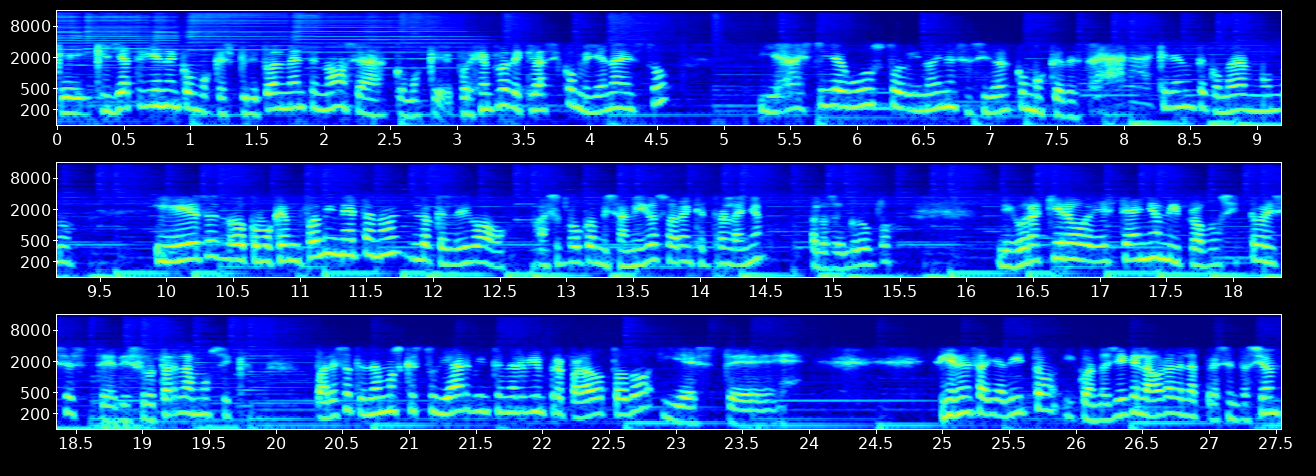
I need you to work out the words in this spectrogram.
que, que ya te llenen como que espiritualmente, ¿no? O sea, como que, por ejemplo, de clásico me llena esto y ya estoy a gusto y no hay necesidad como que de estar ah, queriéndote comer al mundo. Y eso es lo, como que fue mi meta, ¿no? Lo que le digo hace poco a mis amigos, ahora en que entró el año, a los del grupo. Digo, ahora quiero, este año mi propósito es este disfrutar la música. Para eso tenemos que estudiar, bien tener bien preparado todo y este bien ensayadito y cuando llegue la hora de la presentación,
